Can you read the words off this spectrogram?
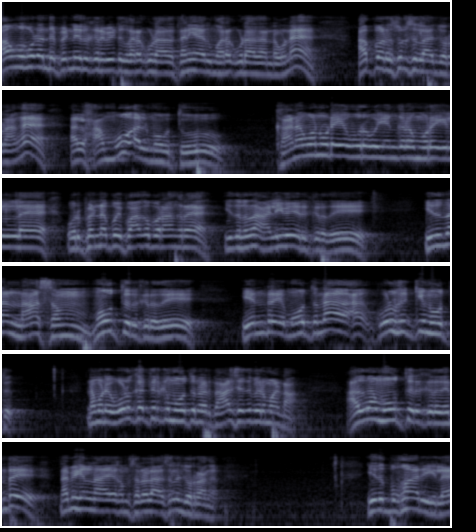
அவங்க கூட அந்த பெண் இருக்கிற வீட்டுக்கு வரக்கூடாது தனியாருக்கு வரக்கூடாதான்ற உடனே அப்போ ரசூல் சொல்லான்னு சொல்கிறாங்க அல் ஹம்மு அல் மௌத்து கணவனுடைய உறவு என்கிற முறையில் ஒரு பெண்ணை போய் பார்க்க போகிறாங்கிற இதில் தான் அழிவே இருக்கிறது. இதுதான் நாசம் மௌத்து இருக்கிறது. என்று மௌத்துனா கொள்கைக்கு மௌத்து. நம்முடைய ஒழுக்கத்திற்கு மௌத்துன்னு அர்த்தம். ஆள் செத்து போயிட மாட்டான். அதுதான் மௌத்து இருக்கிறது என்று நபிகள் நாயகம் சரலாசலம் சொல்கிறாங்க இது புகாரியில்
